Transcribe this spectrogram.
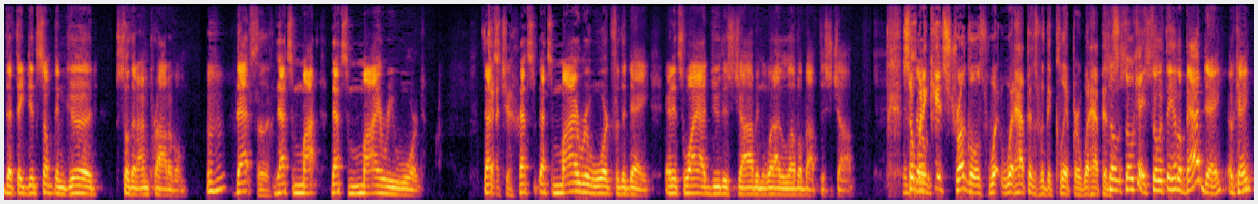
that they did something good so that I'm proud of them. Mm-hmm. That's that's my that's my reward. That's gotcha. that's that's my reward for the day, and it's why I do this job and what I love about this job. So, so, when a kid struggles, what what happens with the clip or what happens? So so okay, so if they have a bad day, okay,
